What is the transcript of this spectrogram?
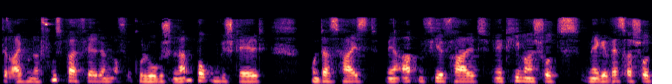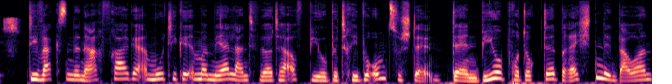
300 Fußballfeldern auf ökologischen Landbau umgestellt. Und das heißt mehr Artenvielfalt, mehr Klimaschutz, mehr Gewässerschutz. Die wachsende Nachfrage ermutige immer mehr Landwirte auf Biobetriebe umzustellen. Denn Bioprodukte brächten den Bauern Bauern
